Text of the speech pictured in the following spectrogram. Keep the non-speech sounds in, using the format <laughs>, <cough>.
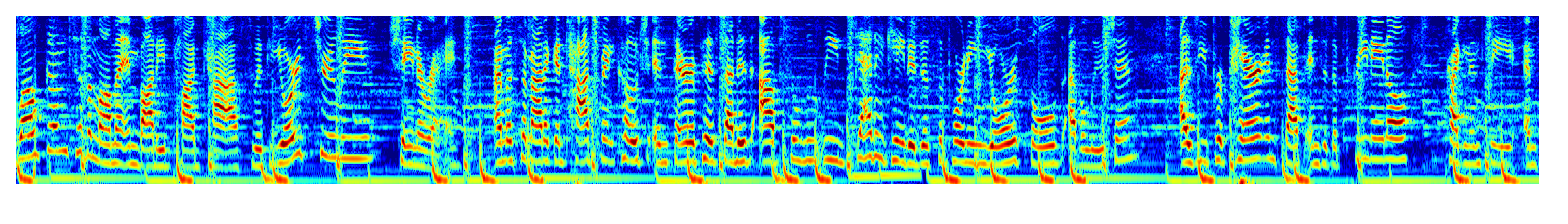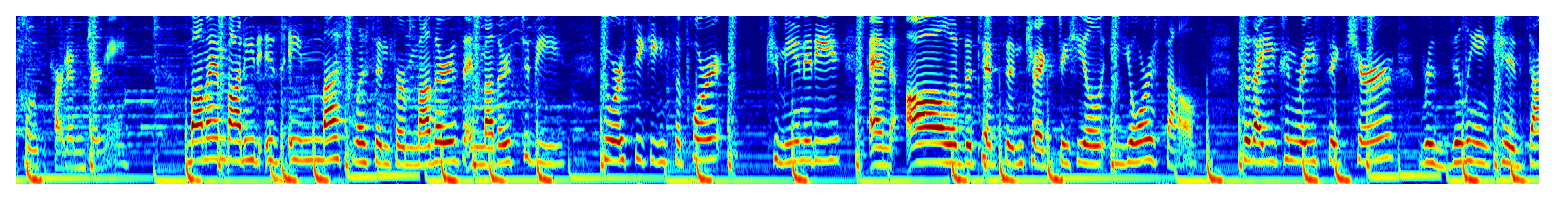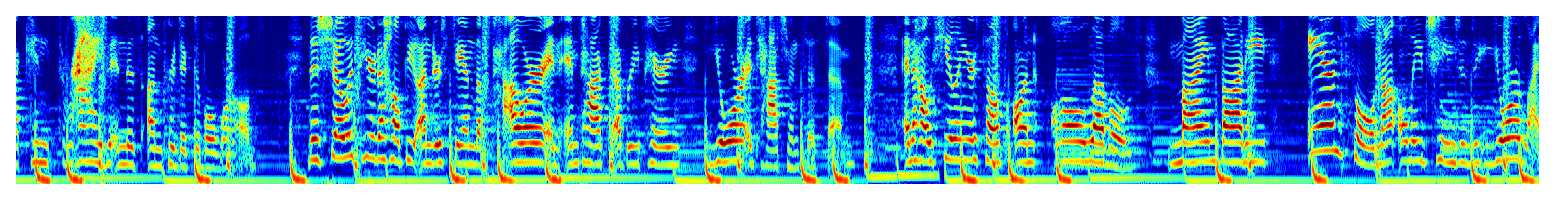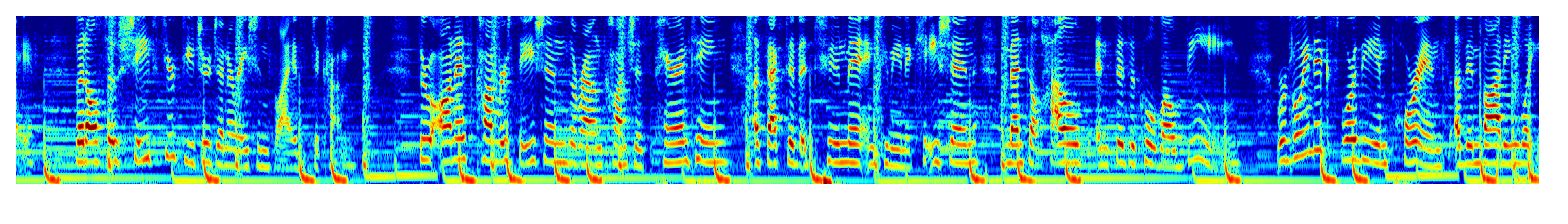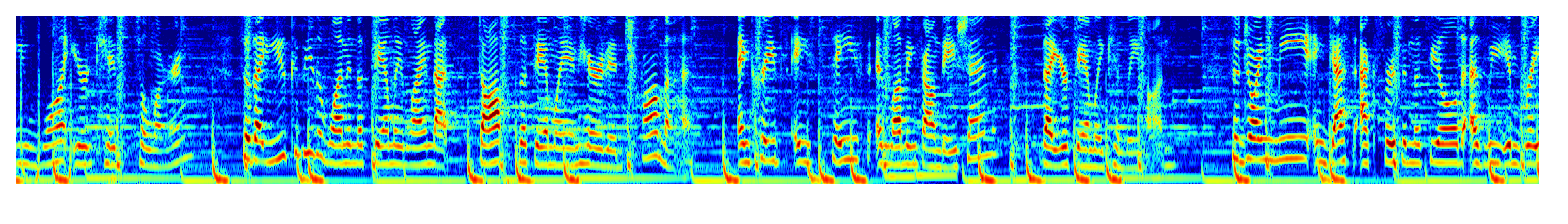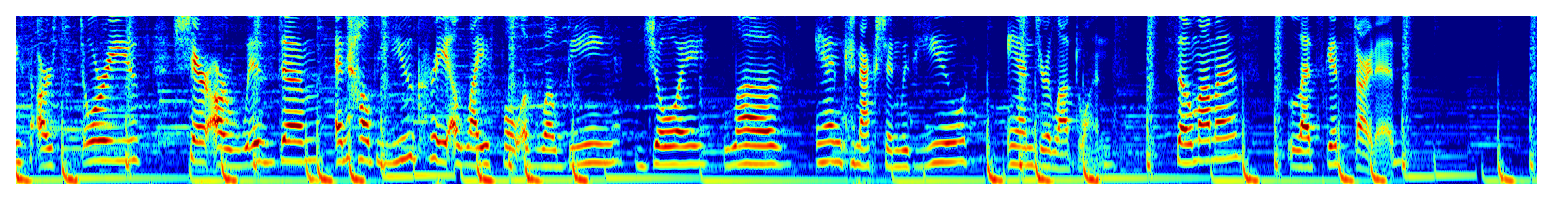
Welcome to the Mama Embodied podcast with yours truly, Shaina Rae. I'm a somatic attachment coach and therapist that is absolutely dedicated to supporting your soul's evolution as you prepare and step into the prenatal, pregnancy, and postpartum journey. Mama Embodied is a must listen for mothers and mothers to be who are seeking support, community, and all of the tips and tricks to heal yourself so that you can raise secure, resilient kids that can thrive in this unpredictable world. This show is here to help you understand the power and impact of repairing your attachment system and how healing yourself on all levels mind, body, and soul not only changes your life, but also shapes your future generations' lives to come. Through honest conversations around conscious parenting, effective attunement and communication, mental health, and physical well being, we're going to explore the importance of embodying what you want your kids to learn so that you could be the one in the family line that stops the family inherited trauma and creates a safe and loving foundation that your family can lean on. So join me and guest experts in the field as we embrace our stories, share our wisdom, and help you create a life full of well being, joy, love, and connection with you and your loved ones. So, mamas, let's get started.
